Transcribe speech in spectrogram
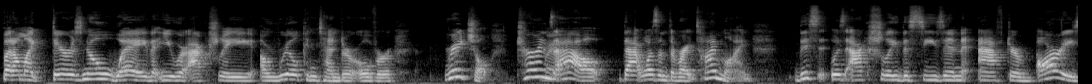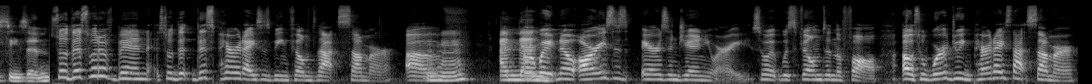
but I'm like, there is no way that you were actually a real contender over Rachel. Turns Right. out that wasn't the right timeline. this was actually the season after Arie's season. So this would have been so th- this Paradise is being filmed that summer of. Mm-hmm. And then or wait, no, Arie's is, airs in January, so it was filmed in the fall. Oh, so we're doing Paradise that summer.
